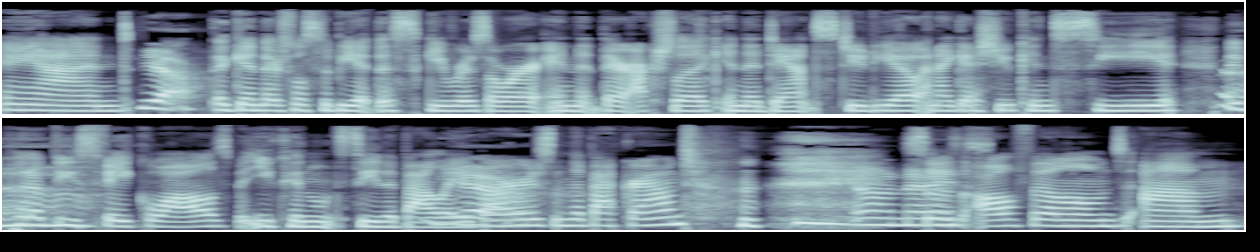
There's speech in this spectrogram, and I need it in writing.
and Yeah. again they're supposed to be at this ski resort and they're actually like in the dance studio and i guess you can see they put up these fake walls but you can see the ballet Yeah. bars in the background Oh, nice. so it's all filmed um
